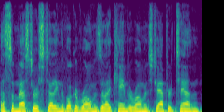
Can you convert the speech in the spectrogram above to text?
a semester studying the book of Romans that I came to Romans chapter 10,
